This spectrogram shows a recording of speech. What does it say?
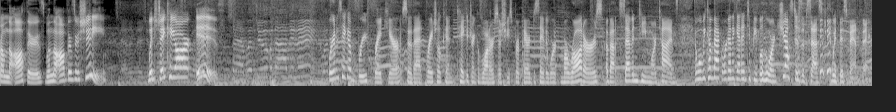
from the authors when the authors are shitty, which JKR is. We're going to take a brief break here so that Rachelle can take a drink of water so she's prepared to say the word marauders about 17 more times. And when we come back, we're going to get into people who are just as obsessed with this fanfic.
